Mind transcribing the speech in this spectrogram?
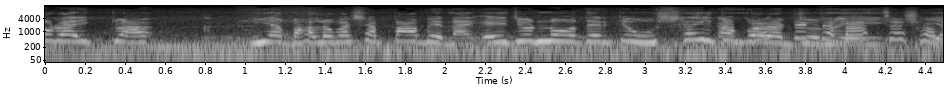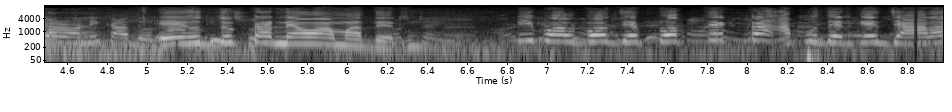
ওরা একটু ইয়া ভালোবাসা পাবে না? এই জন্য ওদেরকে উৎসাহিত করার জন্য। এই উদ্যোগটা নেওয়া আমাদের। আমি বলব যে প্রত্যেকটা আপুদেরকে যারা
